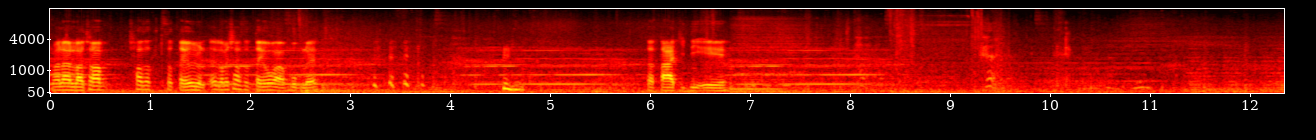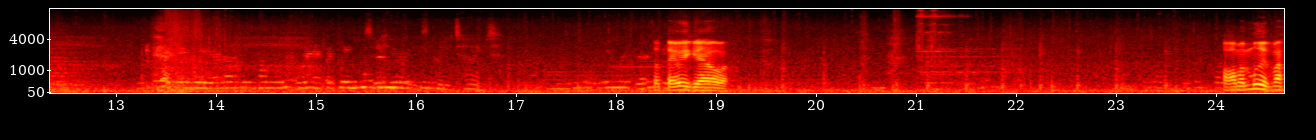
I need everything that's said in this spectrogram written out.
เวลาเราชอบชอบสเตลอยู่เอ้ยเราไม่ชอบสเตลอะบุกเลย สตาร์ GTA สเตลอีกแล้วอะอ๋อมันมืดปะ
